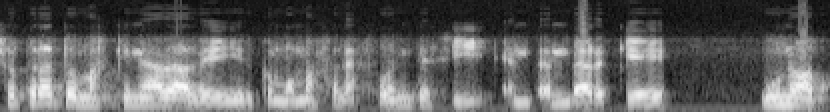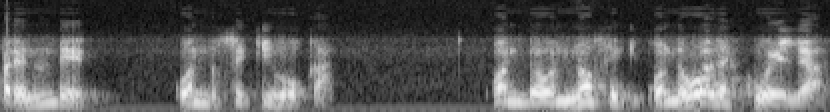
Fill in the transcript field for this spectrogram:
yo trato más que nada de ir como más a las fuentes y entender que uno aprende cuando se equivoca. Cuando no se cuando va a la escuela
